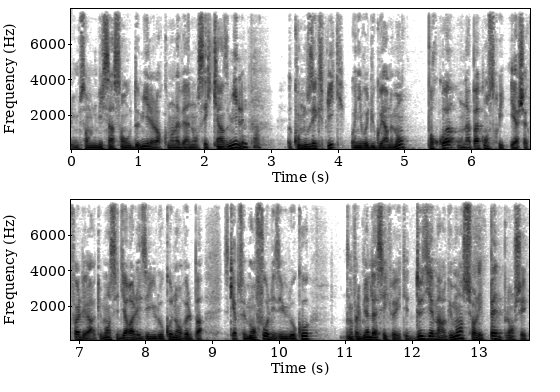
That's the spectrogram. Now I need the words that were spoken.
il me semble, 1500 ou 2000, alors qu'on en avait annoncé 15 000. Qu'on nous explique, au niveau du gouvernement, pourquoi on n'a pas construit. Et à chaque fois, l'argument, c'est de dire, ah, les élus locaux n'en veulent pas. Ce qui est absolument faux. Les élus locaux veulent bien de la sécurité. Deuxième argument, sur les peines planchées.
